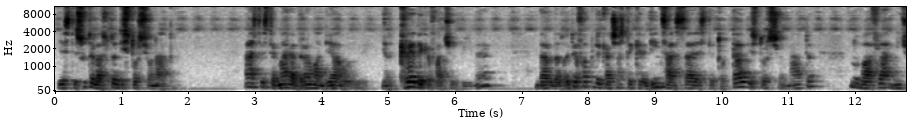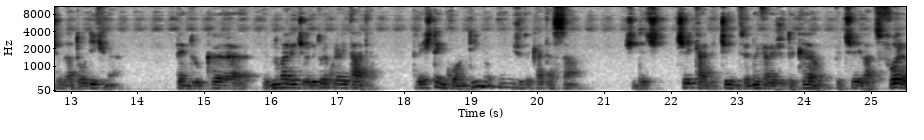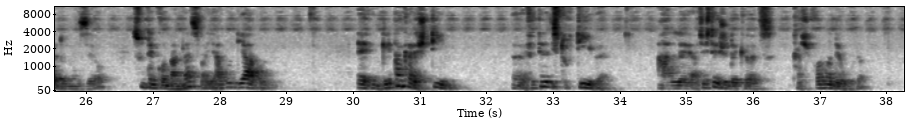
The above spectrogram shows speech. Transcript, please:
este 100% distorsionată. Asta este marea drama diavolului. El crede că face bine, dar datorită faptului că această credință a sa este total distorsionată, nu va afla niciodată odihnă. Pentru că nu mai are nicio legătură cu realitatea trăiește în continuu în judecata sa. Și deci cei, care, cei dintre noi care judecăm pe ceilalți fără Dumnezeu, suntem condamnați la iadul diavolului. E, în clipa în care știm uh, efectele destructive ale acestei judecăți ca și formă de ură,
